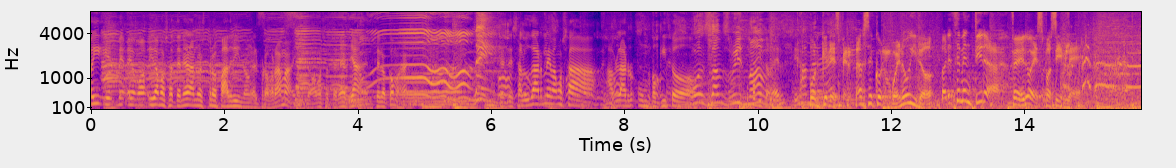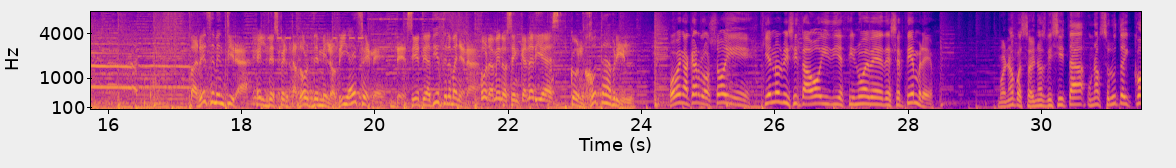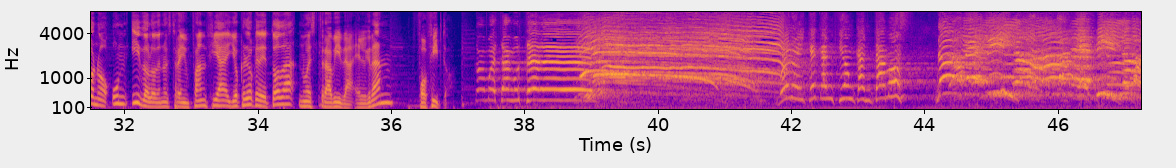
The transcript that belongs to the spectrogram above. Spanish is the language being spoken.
Hoy íbamos a tener a nuestro padrino en el programa y lo vamos a tener ya en cero coma. ¿eh? Antes de saludarle vamos a hablar un poquito, un poquito de él. Porque despertarse con un buen oído parece mentira, pero es posible. Parece mentira, el despertador de Melodía FM, de 7 a 10 de la mañana, hora menos en Canarias, con J. Abril. Pues venga, Carlos, hoy, ¿quién nos visita hoy 19 de septiembre? Bueno, pues hoy nos visita un absoluto icono, un ídolo de nuestra infancia y yo creo que de toda nuestra vida, el gran Fofito. ¿Cómo están ustedes? Bueno, ¿y qué canción cantamos? ¡Don Pepito! ¡Don Pepito!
